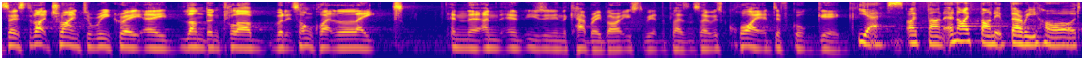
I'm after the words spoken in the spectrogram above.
So it's like trying to recreate a London club, but it's on quite late. In the and, and usually in the cabaret bar. It used to be at the Pleasance, so it was quite a difficult gig. Yes, I found, and I found it very hard.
